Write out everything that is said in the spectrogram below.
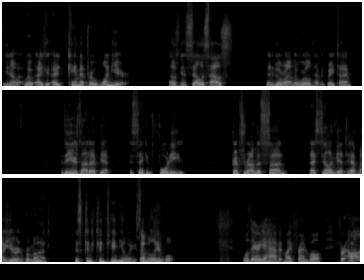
You know, I, I came up for one year. I was gonna sell this house and go around the world, have a great time. The year's not up yet. It's taken forty trips around the sun. and I still have yet to have my year in Vermont. It's con- continuing. It's unbelievable. Well, there you have it, my friend. Well, for all,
